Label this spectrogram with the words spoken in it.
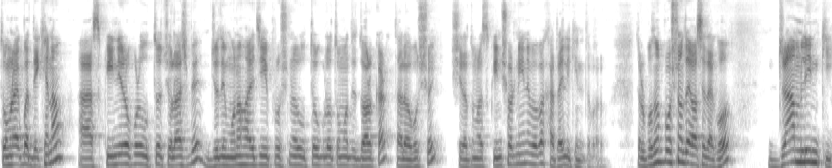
তোমরা একবার দেখে নাও, আর স্ক্রিনের ওপরে উত্তর চলে আসবে। যদি মনে হয় যে এই প্রশ্নের উত্তরগুলো তোমাদের দরকার, তাহলে অবশ্যই সেটা তোমরা স্ক্রিনশট নিয়ে নেবে বা খাতায় লিখে নিতে পারো। তাহলে প্রথম প্রশ্ন দেওয়া আছে দেখো, ড্রামলিন কি?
